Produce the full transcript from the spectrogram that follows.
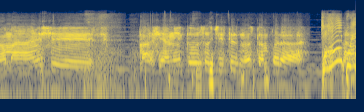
no manches, Marcianito, esos chistes no están para... ¿Qué? Pues,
